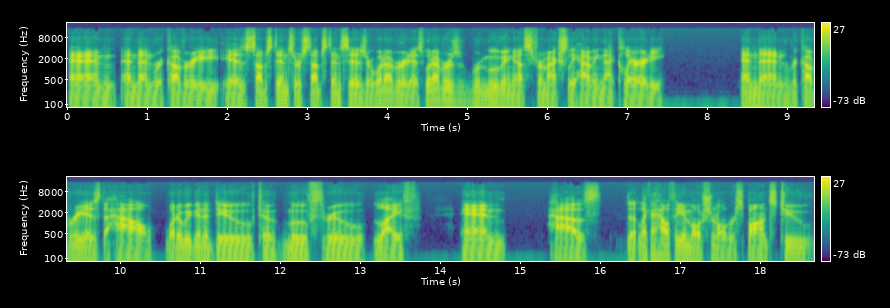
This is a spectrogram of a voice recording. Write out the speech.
And and then recovery is substance or substances or whatever it is, whatever is removing us from actually having that clarity. And then recovery is the how. What are we going to do to move through life and have the, like a healthy emotional response to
